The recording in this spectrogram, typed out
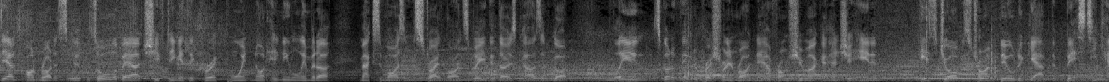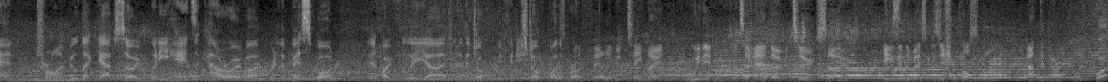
down Conrod, it's, it's all about shifting at the correct point, not hitting the limiter, maximising the straight line speed that those cars have got. Liam has got a fair bit of pressure on him right now from Schumacher and Shahin, and his job is to try and build a gap the best he can. Try and build that gap so when he hands the car over, we're in the best spot, and hopefully, uh, you know, the job can be finished off by the pro. fairly good teammate with him to hand over too. So he's in the best position possible at the current point. Well,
